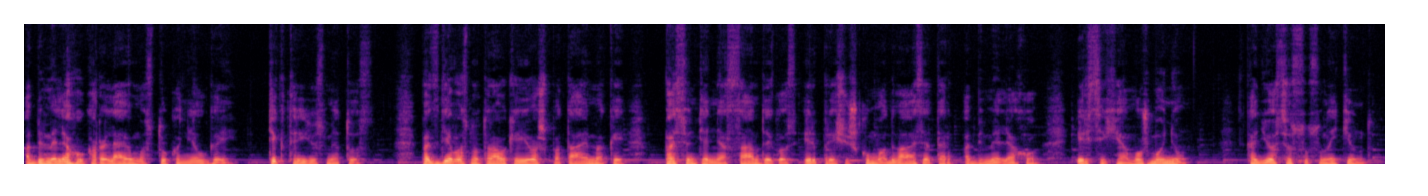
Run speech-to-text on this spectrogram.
Abimelecho karaliavimas truko neilgai - tik trejus metus. Pats Dievas nutraukė jo išpatavimą, kai pasiuntė nesantaikos ir priešiškumo dvasią tarp Abimelecho ir Sichemo žmonių, kad juos visus sunaikintų.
